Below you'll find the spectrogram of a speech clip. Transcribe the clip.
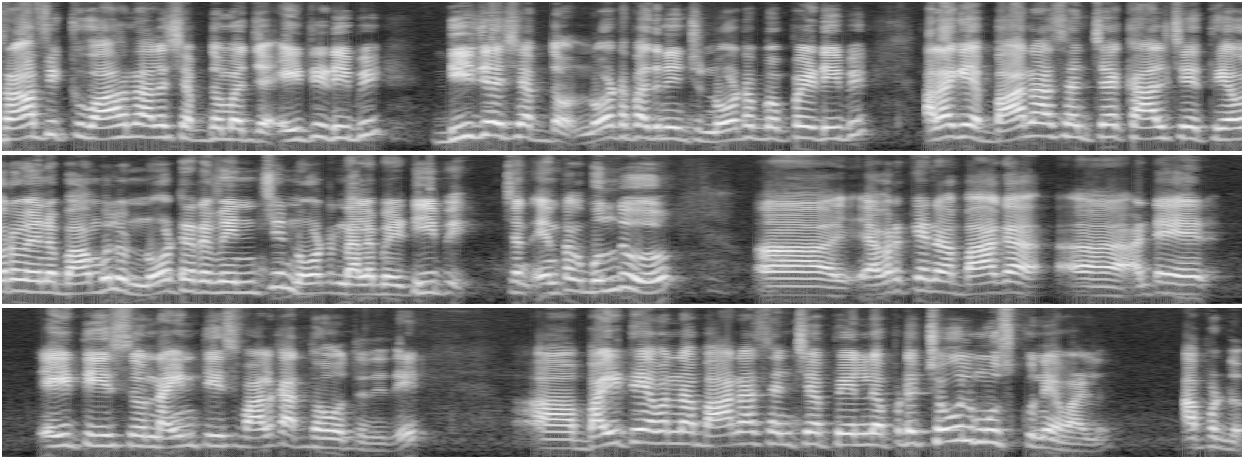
ట్రాఫిక్ వాహనాల శబ్దం మధ్య ఎయిటీ డీబీ డీజే శబ్దం నూట పది నుంచి నూట ముప్పై డీబీ అలాగే బాణాసంచ కాల్చే తీవ్రమైన బాంబులు నూట ఇరవై నుంచి నూట నలభై డీబీ. ఇంతకుముందు ఎవరికైనా బాగా అంటే ఎయిటీస్ నైంటీస్ వాళ్ళకి అర్థమవుతుంది ఇది. బయట ఏమన్నా బాణాసంచా పేలినప్పుడు చెవులు మూసుకునేవాళ్ళు. అప్పుడు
